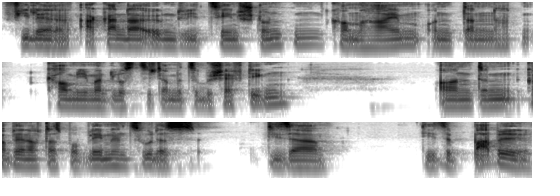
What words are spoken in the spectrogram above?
Viele ackern da irgendwie zehn Stunden, kommen heim und dann hat kaum jemand Lust, sich damit zu beschäftigen. Und dann kommt ja noch das Problem hinzu, dass dieser, diese Bubble,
